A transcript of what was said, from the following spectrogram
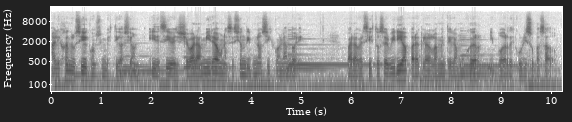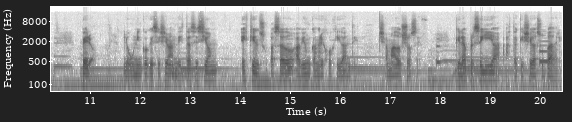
Alejandro sigue con su investigación y decide llevar a Mira a una sesión de hipnosis con Landore, para ver si esto serviría para aclarar la mente de la mujer y poder descubrir su pasado. Pero, lo único que se llevan de esta sesión es que en su pasado había un cangrejo gigante, llamado Joseph, que la perseguía hasta que llega su padre,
